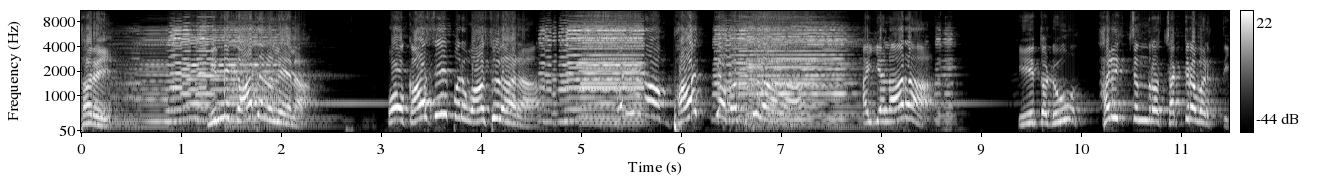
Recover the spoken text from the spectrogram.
సరే నిన్ను కాదనలేలా ఓ కాసేపురు వాసులారా మరియు నా భాగ్యవంతులారా అయ్యలారా ఈతడు హరిశ్చంద్ర చక్రవర్తి.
